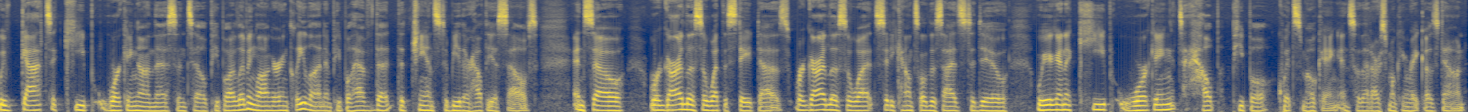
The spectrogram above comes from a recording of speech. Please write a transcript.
We've got to keep working on this until people are living longer in Cleveland and people have the, the chance to be their healthiest selves. And so, regardless of what the state does, regardless of what city council decides to do, we're going to keep working to help people quit smoking and so that our smoking rate goes down.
